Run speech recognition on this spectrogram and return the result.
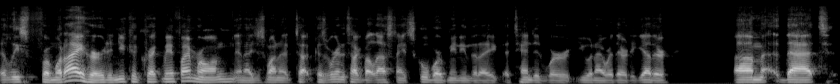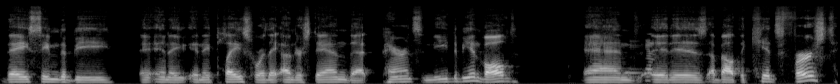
at least from what I heard, and you can correct me if I'm wrong. And I just want to talk because we're going to talk about last night's school board meeting that I attended, where you and I were there together. Um, that they seem to be in a in a place where they understand that parents need to be involved, and it is about the kids first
